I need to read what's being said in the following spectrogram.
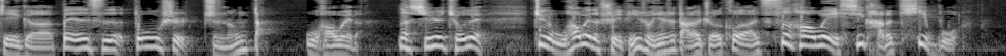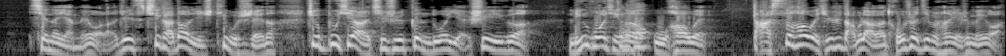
这个贝恩斯都是只能打五号位的。那其实球队这个五号位的水平首先是打了折扣了。四号位西卡的替补现在也没有了。这西卡到底替补是谁呢？这个布希尔其实更多也是一个灵活型的五号位。打四号位其实是打不了的，投射基本上也是没有啊，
